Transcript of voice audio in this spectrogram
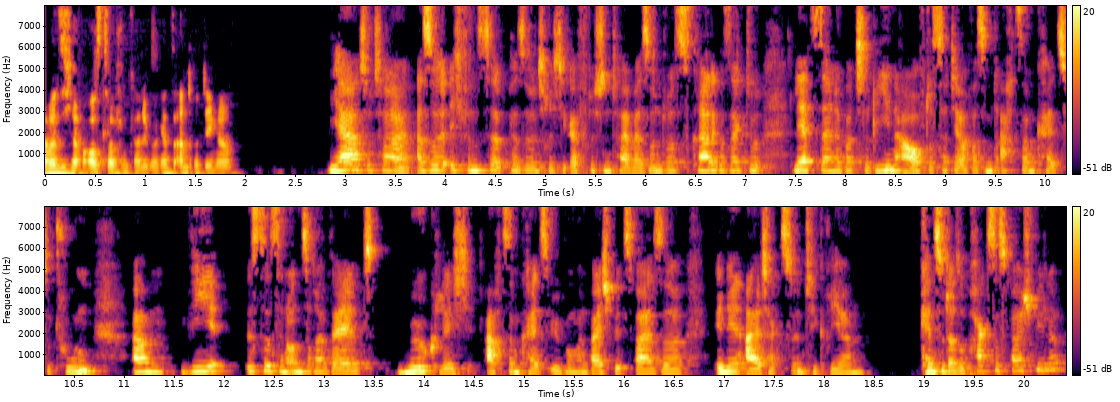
Weil man sich auch austauschen kann über ganz andere Dinge. Ja, total. Also ich finde es ja persönlich richtig erfrischend teilweise. Und du hast gerade gesagt, du lädst deine Batterien auf. Das hat ja auch was mit Achtsamkeit zu tun. Ähm, wie ist es in unserer Welt möglich, Achtsamkeitsübungen beispielsweise in den Alltag zu integrieren. Kennst du da so Praxisbeispiele?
